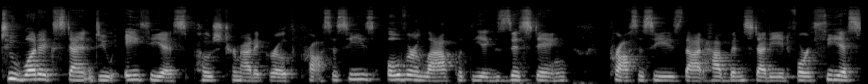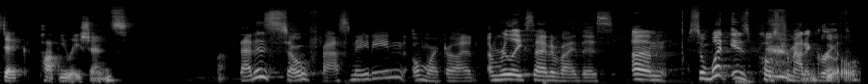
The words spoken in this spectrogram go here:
to what extent do atheist post traumatic growth processes overlap with the existing processes that have been studied for theistic populations? That is so fascinating. Oh my god. I'm really excited by this. Um so what is post-traumatic growth? You.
